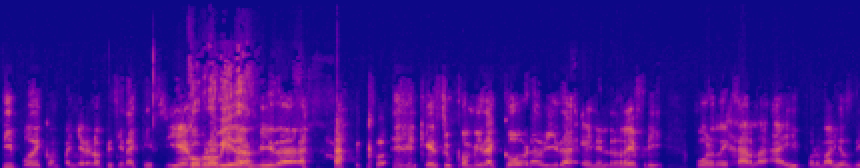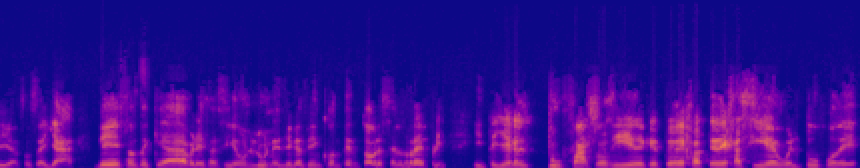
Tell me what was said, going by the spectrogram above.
tipo de compañero en la oficina que siempre cobró vida, vida que su comida cobra vida en el refri por dejarla ahí por varios días. O sea, ya de esas de que abres así un lunes, llegas bien contento, abres el refri y te llega el tufazo así, de que te deja, te deja ciego el tufo de,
